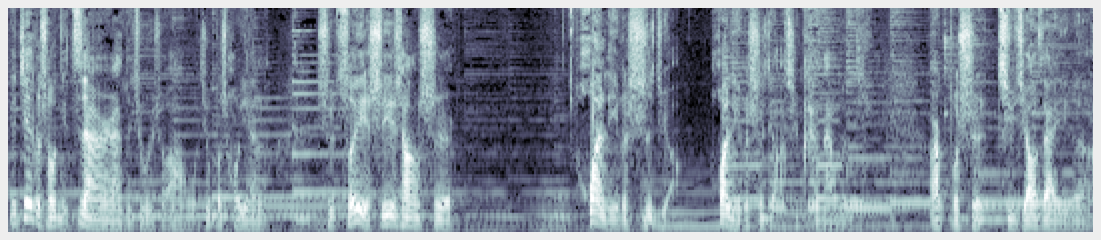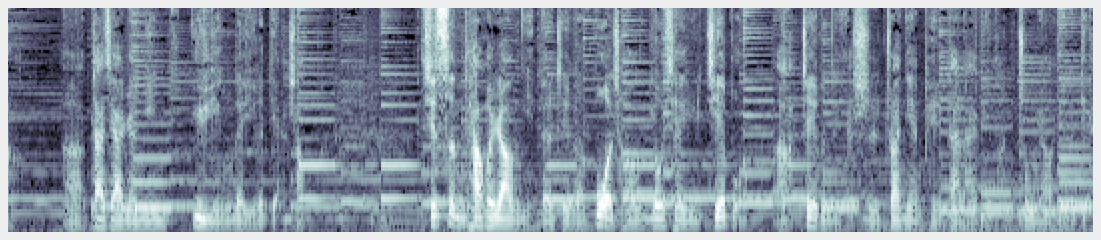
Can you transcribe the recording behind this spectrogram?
那这个时候你自然而然的就会说啊，我就不抽烟了。所以实际上是换了一个视角，换了一个视角去看待问题，而不是聚焦在一个呃大家人云亦云的一个点上。其次呢，它会让你的这个过程优先于结果啊，这个呢也是专念可以带来的一个很重要的一个点。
